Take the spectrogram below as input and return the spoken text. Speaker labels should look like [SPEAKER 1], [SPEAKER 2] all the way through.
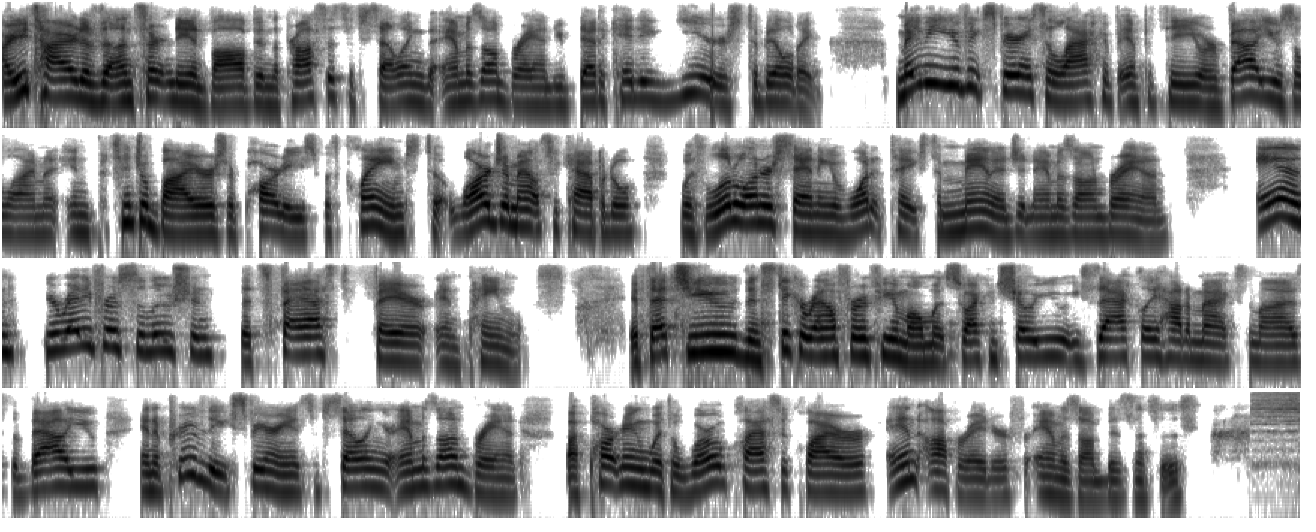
[SPEAKER 1] Are you tired of the uncertainty involved in the process of selling the Amazon brand you've dedicated years to building? Maybe you've experienced a lack of empathy or values alignment in potential buyers or parties with claims to large amounts of capital with little understanding of what it takes to manage an Amazon brand and you're ready for a solution that's fast, fair, and painless. If that's you, then stick around for a few moments so I can show you exactly how to maximize the value and improve the experience of selling your Amazon brand by partnering with a world-class acquirer and operator for Amazon businesses.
